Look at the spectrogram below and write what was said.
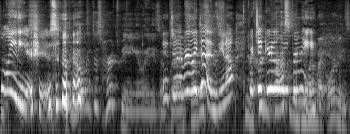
lady issues No, it just hurts being a lady. up It really so does, just you know, couldn't particularly possibly for be me. When my organs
